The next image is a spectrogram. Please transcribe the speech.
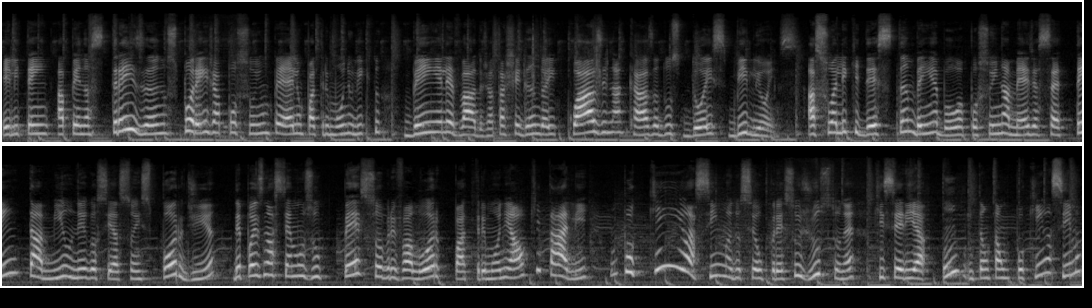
ele tem apenas 3 anos, porém já possui um PL, um patrimônio líquido bem elevado, já está chegando aí quase na casa dos 2 bilhões. A sua liquidez também é boa, possui na média 70 mil negociações por dia. Depois nós temos o P sobre valor patrimonial que está ali um pouquinho acima do seu preço justo, né? Que seria 1, então está um pouquinho acima.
